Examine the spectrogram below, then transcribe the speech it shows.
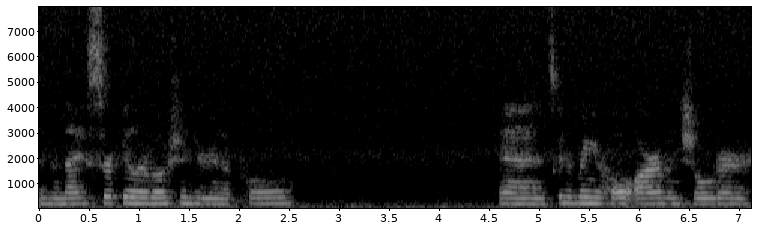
in a nice circular motion, you're going to pull and it's going to bring your whole arm and shoulder,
